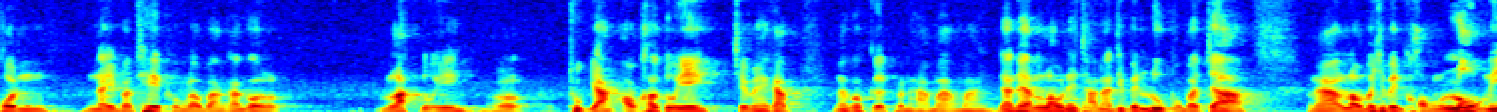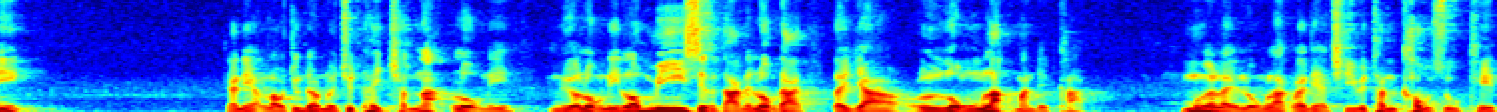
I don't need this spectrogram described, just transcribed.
คนในประเทศของเราบางครั้งก็รักตัวเอง ทุกอย่างเอาเข้าตัวเองใช่ไหมครับนั่นก็เกิดปัญหามากมายดังนั้นเนี่ยเราในฐานะที่เป็นลูกของพระเจ้านะเราไม่ใช่เป็นของโลกนี้งั้นเนี่ยเราจึงดำเนินชีวิตให้ชนะโลกนี้ เหนือโลกนี้เรามีสิ่งต่างในโลกได้ แต่อย่าหลงรักมันเด็ดขาด เมื่อไหรหลงรักแล้วเนี่ยชีวิตท่านเข้าสู่เขต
